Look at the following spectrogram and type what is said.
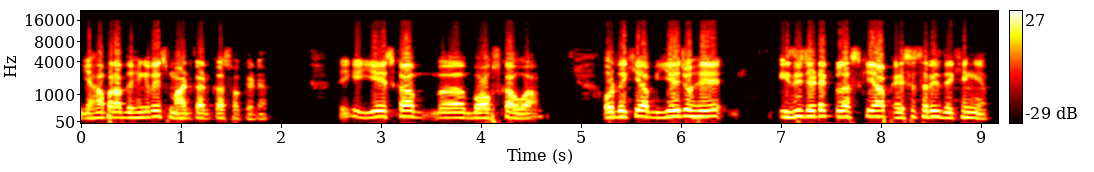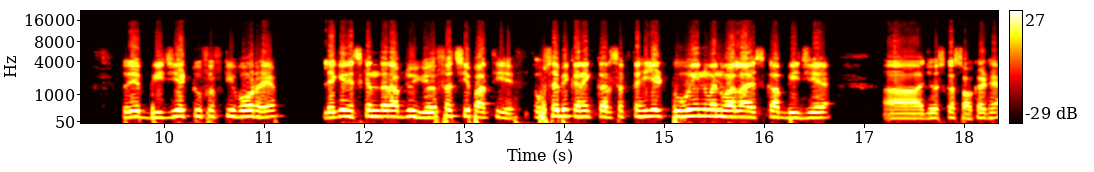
यहाँ पर आप देखेंगे तो स्मार्ट कार्ड का सॉकेट है। ठीक है, ये इसका बॉक्स का हुआ। और देखिए, अब ये जो है इजी जेटेक प्लस की आप एसेसरीज देखेंगे तो ये बीजीए टू फिफ्टी फोर है लेकिन इसके अंदर आप जो यूएफएस चिप आती है, उसे भी कनेक्ट कर सकते हैं। ये टू इन वन वाला इसका बीजीए जो इसका सॉकेट है।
